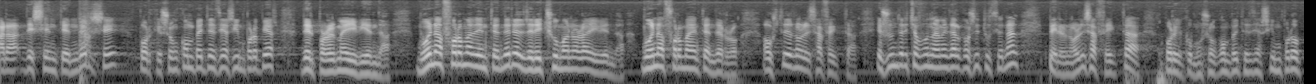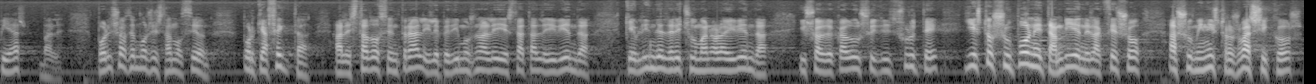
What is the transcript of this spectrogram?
para desentenderse, porque son competencias impropias del problema de vivienda. Buena forma de entender el derecho humano a la vivienda, buena forma de entenderlo. A ustedes no les afecta. Es un derecho fundamental constitucional, pero no les afecta, porque como son competencias impropias, vale. Por eso hacemos esta moción, porque afecta al Estado central y le pedimos una ley estatal de vivienda que blinde el derecho humano a la vivienda y su adecuado uso y disfrute, y esto supone también el acceso a suministros básicos,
